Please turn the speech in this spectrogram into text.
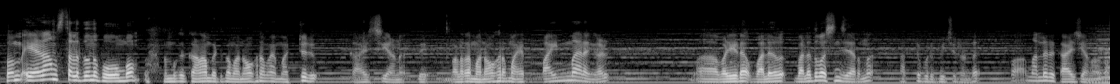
അപ്പം ഏഴാം സ്ഥലത്ത് നിന്ന് പോകുമ്പം നമുക്ക് കാണാൻ പറ്റുന്ന മനോഹരമായ മറ്റൊരു കാഴ്ചയാണ് വളരെ മനോഹരമായ പൈൻമരങ്ങൾ മരങ്ങൾ വഴിയുടെ വലത് വലതുവശം ചേർന്ന് നട്ടുപിടിപ്പിച്ചിട്ടുണ്ട്. അപ്പോൾ നല്ലൊരു കാഴ്ചയാണ് കേട്ടോ.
